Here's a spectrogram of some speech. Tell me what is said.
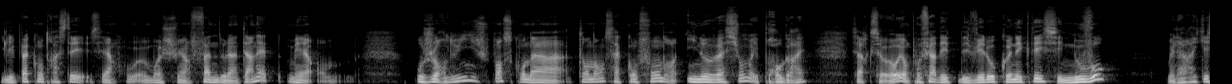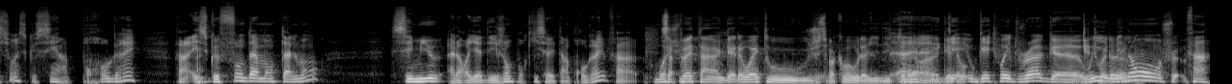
il n'est pas contrasté. C'est-à-dire moi je suis un fan de l'internet, mais Aujourd'hui, je pense qu'on a tendance à confondre innovation et progrès. C'est-à-dire que oui, on peut faire des, vélos connectés, c'est nouveau, Mais la vraie question, est-ce que c'est un progrès? Enfin, est-ce que fondamentalement, c'est mieux? Alors, il y a des gens pour qui ça va être un progrès. Enfin, moi, ça peut être un gateway ou je sais pas comment vous l'aviez dit tout à l'heure. Euh, ou gateway drug, euh, oui, mais non. Enfin,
